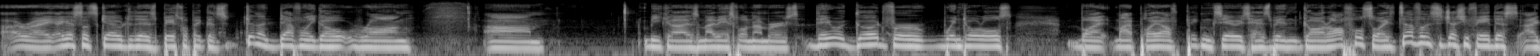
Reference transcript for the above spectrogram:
all right, I guess let's go to this baseball pick that's gonna definitely go wrong. Um, because my baseball numbers they were good for win totals, but my playoff picking series has been god awful. So I definitely suggest you fade this. I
